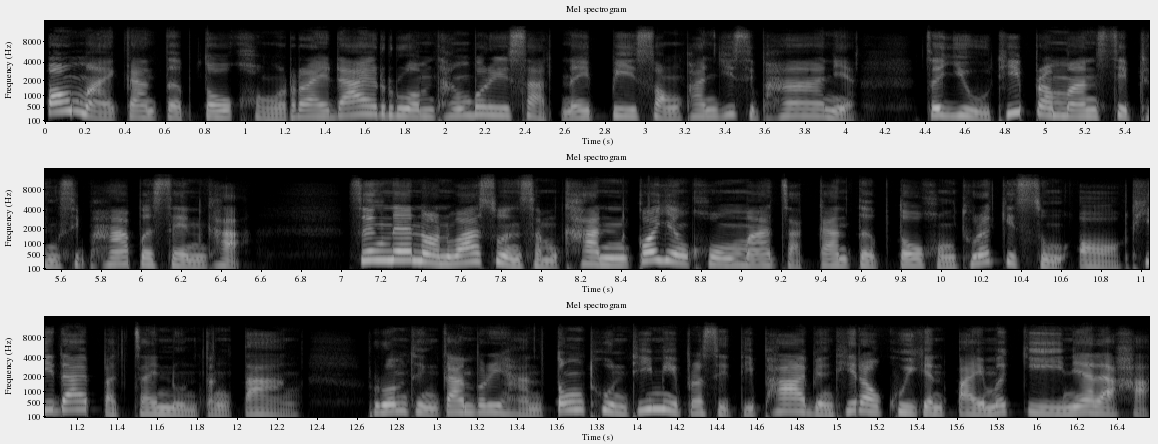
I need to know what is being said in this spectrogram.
เป้าหมายการเติบโตของรายได้รวมทั้งบริษัทในปี 2025 เนี่ย จะอยู่ที่ประมาณ 10-15%ค่ะ ซึ่งแน่นอนว่าส่วนสำคัญก็ยังคงมาจากการเติบโตของธุรกิจส่งออกที่ได้ปัจจัยหนุนต่างๆ รวมถึงการบริหารต้นทุนที่มีประสิทธิภาพอย่างที่เราคุยกันไปเมื่อกี้เนี่ยแหละค่ะ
